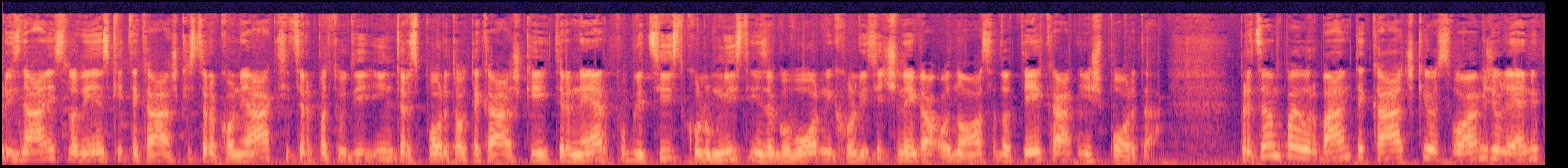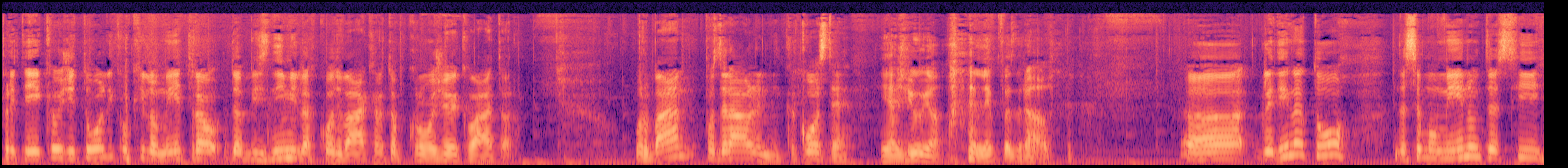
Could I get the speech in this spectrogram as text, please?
priznani slovenski tekaški strokovnjak, sicer pa tudi intersportov tekaški trener, publicist, kolumnist in zagovornik holističnega odnosa do teka in športa. Predvsem pa je urban tekač, ki je v svojem življenju pretekel že toliko kilometrov, da bi z njimi lahko dvakrat obkrožil ekvator. Urban, pozdravljeni, kako ste? Ja, živijo, lepo zdrav. Uh, glede na to, da sem omenil, da, si,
